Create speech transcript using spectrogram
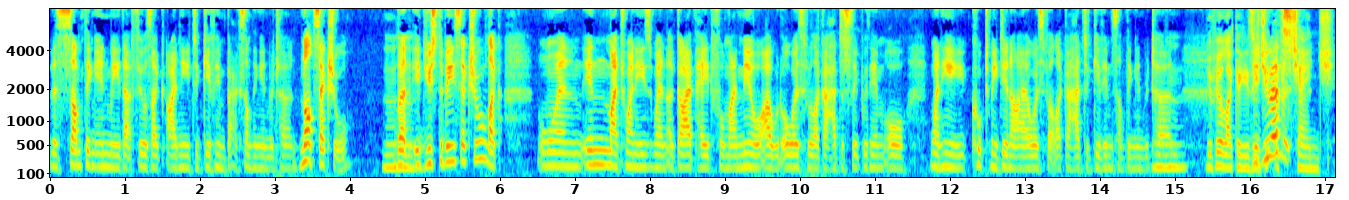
there's something in me that feels like I need to give him back something in return. Not sexual, but mm-hmm. it used to be sexual. Like when in my 20s when a guy paid for my meal i would always feel like i had to sleep with him or when he cooked me dinner i always felt like i had to give him something in return mm-hmm. You feel like a Did you ever- exchange?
